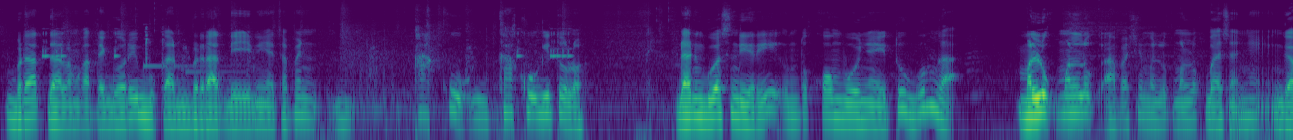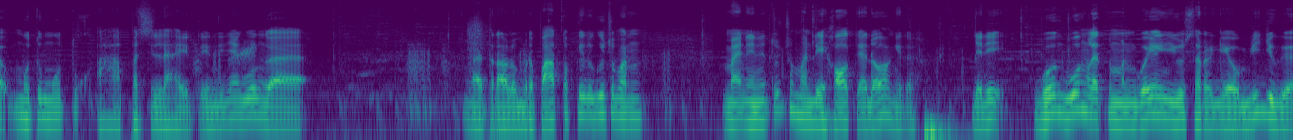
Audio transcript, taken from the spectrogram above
berat dalam kategori bukan berat di ini ya tapi kaku kaku gitu loh. Dan gue sendiri untuk kombonya itu gue nggak meluk meluk apa sih meluk meluk bahasanya? Nggak mutu mutu apa sih lah itu. Intinya gue nggak nggak terlalu berpatok gitu. Gue cuman main ini tuh cuma di hold ya doang gitu. Jadi gue gua ngeliat temen gue yang user GOMG juga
